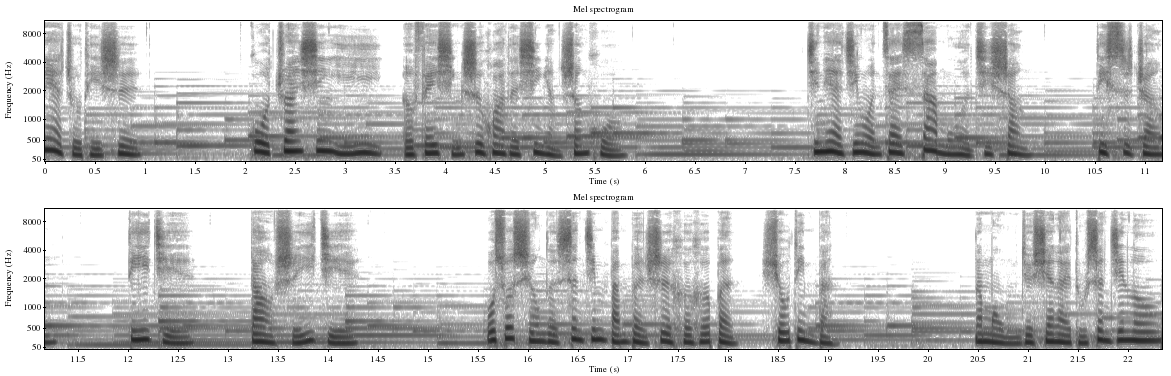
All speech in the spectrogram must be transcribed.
天的主题是过专心一意而非形式化的信仰生活。今天的经文在萨姆尔记上第四章第一节到十一节。我所使用的圣经版本是和合本修订版。那么，我们就先来读圣经喽。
